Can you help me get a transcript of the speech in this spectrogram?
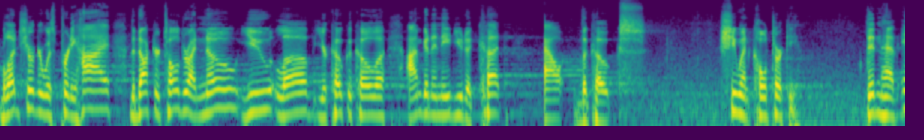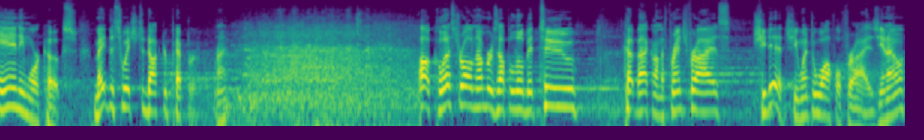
Blood sugar was pretty high. The doctor told her, I know you love your Coca Cola. I'm going to need you to cut out the Cokes. She went cold turkey. Didn't have any more Cokes. Made the switch to Dr. Pepper, right? oh, cholesterol numbers up a little bit too. Cut back on the french fries. She did. She went to waffle fries, you know?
